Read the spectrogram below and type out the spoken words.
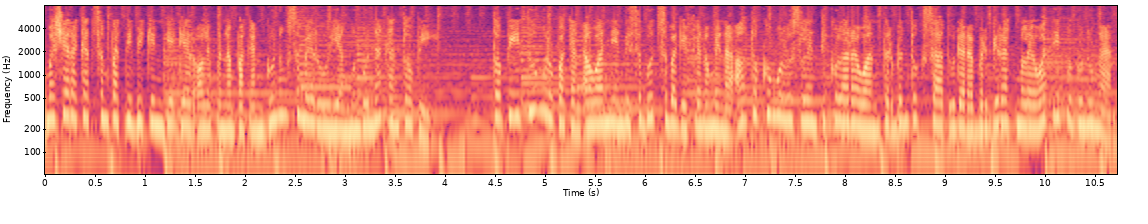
masyarakat sempat dibikin geger oleh penampakan Gunung Semeru yang menggunakan topi. Topi itu merupakan awan yang disebut sebagai fenomena altocumulus lentikular awan terbentuk saat udara bergerak melewati pegunungan.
